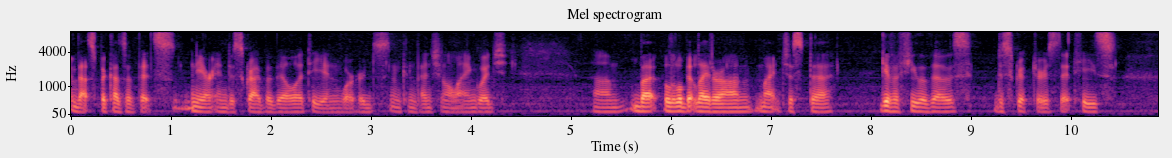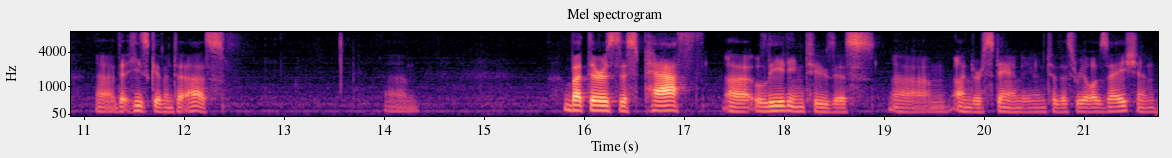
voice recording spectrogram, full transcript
and that's because of its near indescribability in words and conventional language. Um, but a little bit later on, might just uh, give a few of those descriptors that he's uh, that he's given to us. Um, but there is this path uh, leading to this um, understanding and to this realization.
